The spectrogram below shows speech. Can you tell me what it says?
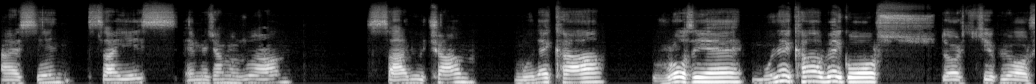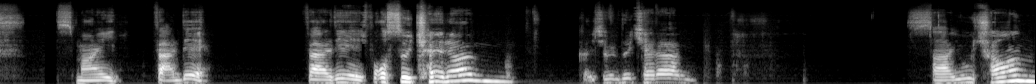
Ersin, Sayis, Emrecan Uzunan, Salih Uçan, Muleka, Rozier, Muleka ve Gors 4-2 yapıyor. İsmail, Ferdi, Ferdi, Fosu Kerem, kaçırdı Kerem. Salih Uçan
